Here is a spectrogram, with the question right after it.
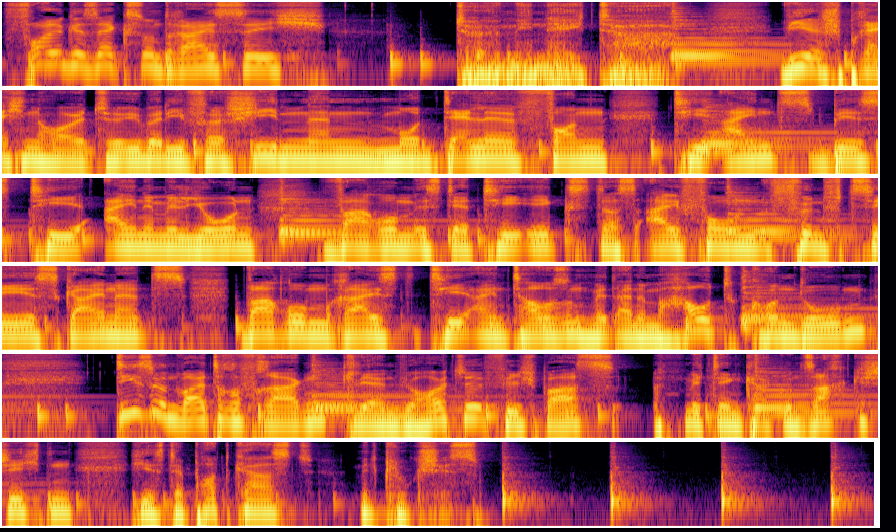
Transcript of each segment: Folge 36 Terminator. Wir sprechen heute über die verschiedenen Modelle von T1 bis T1 Million. Warum ist der TX das iPhone 5C Skynets? Warum reist T1000 mit einem Hautkondom? Diese und weitere Fragen klären wir heute. Viel Spaß mit den Kack- und Sachgeschichten. Hier ist der Podcast mit Klugschiss.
